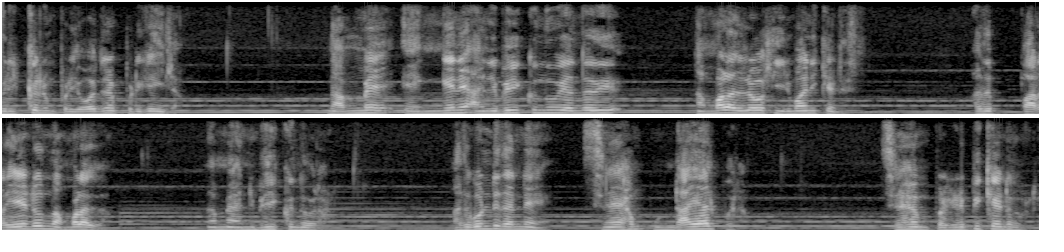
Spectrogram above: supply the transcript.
ഒരിക്കലും പ്രയോജനപ്പെടുകയില്ല. നമ്മെ എങ്ങനെ അനുഭവിക്കുന്നു എന്നത് നമ്മളല്ലോ തീരുമാനിക്കേണ്ടത്. അത് പറയേണ്ടത് നമ്മളല്ല നമ്മെ അനുഭവിക്കുന്നവരാണ്. അതുകൊണ്ട് തന്നെ സ്നേഹം ഉണ്ടായാൽ പോരാ. സ്നേഹം പ്രകടിപ്പിക്കേണ്ടതുണ്ട്.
